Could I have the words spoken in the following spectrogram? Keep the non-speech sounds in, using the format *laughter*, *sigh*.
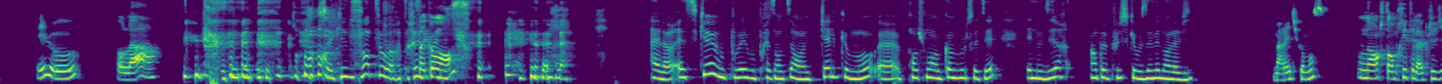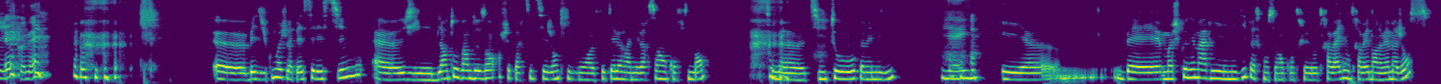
Hello Hola *laughs* Chacune son tour. Très Ça commence. *laughs* Alors, est-ce que vous pouvez vous présenter en quelques mots, euh, franchement comme vous le souhaitez, et nous dire un peu plus ce que vous aimez dans la vie. Marie, tu commences? Non, je t'en prie, t'es la plus vieille, je connais. *laughs* euh, mais du coup, moi, je m'appelle Célestine. Euh, j'ai bientôt 22 ans. Je fais partie de ces gens qui vont euh, fêter leur anniversaire en confinement. Team, *laughs* euh, comme Émilie. Yay Et ben, moi, je connais Marie et Émilie parce qu'on s'est rencontrés au travail. On travaille dans la même agence.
